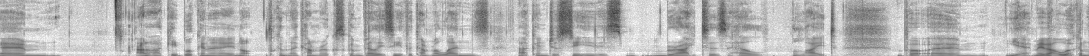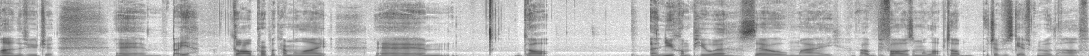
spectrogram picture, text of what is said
Um, and I keep looking at it, not looking at the camera because I can barely see the camera lens. I can just see this bright as hell light. But um, yeah, maybe I'll work on that in the future. Um, but yeah, got a proper camera light. Um, got a new computer. So my uh, before I was on my laptop, which I've just given to my other half,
